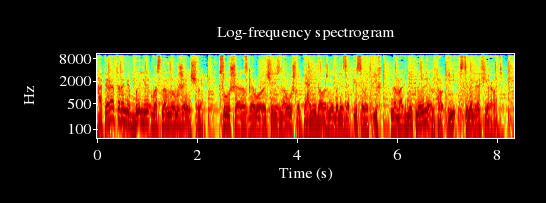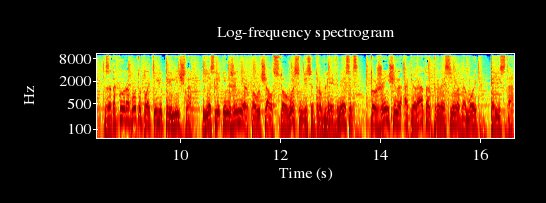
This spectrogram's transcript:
Операторами были в основном женщины. Слушая разговоры через наушники, они должны были записывать их на магнитную ленту и стенографировать. За такую работу платили прилично. Если инженер получал 180 рублей в месяц, то женщина-оператор приносила домой 300.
